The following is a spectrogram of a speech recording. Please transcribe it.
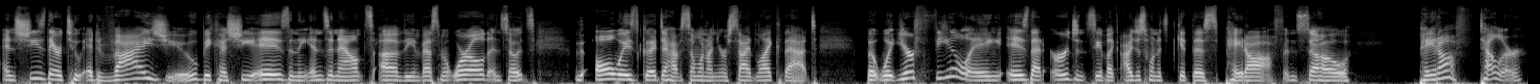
And she's there to advise you because she is in the ins and outs of the investment world. And so it's always good to have someone on your side like that. But what you're feeling is that urgency of like I just want to get this paid off. And so pay it off. Tell her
